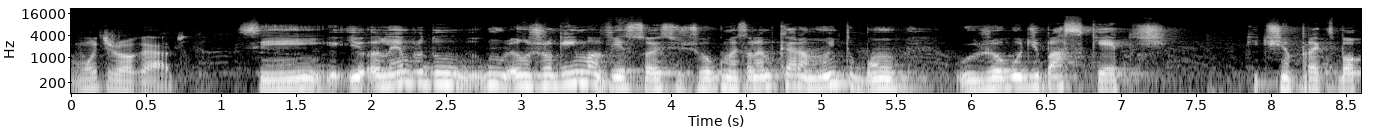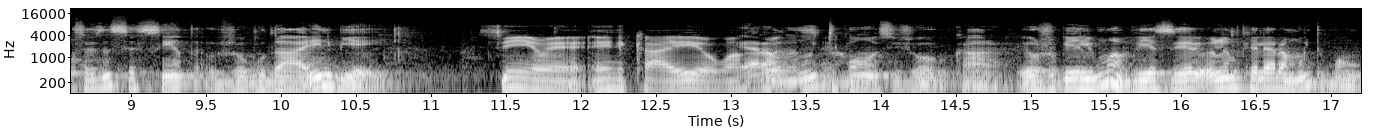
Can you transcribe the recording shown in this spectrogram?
muito jogado. Sim, eu lembro do. Eu joguei uma vez só esse jogo, mas eu lembro que era muito bom. O jogo de basquete, que tinha pra Xbox 360, o jogo da NBA. Sim, o é, NKE, alguma Era coisa muito assim. bom esse jogo, cara. Eu joguei ele uma vez, eu lembro que ele era muito bom.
